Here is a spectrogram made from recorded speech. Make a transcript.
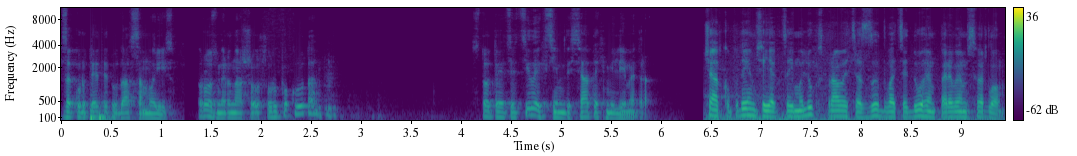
закрутити туди саморіз. Розмір нашого шурупокрута 130,7 мм. Спочатку подивимося, як цей малюк справиться з 22 м перевим свердлом.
